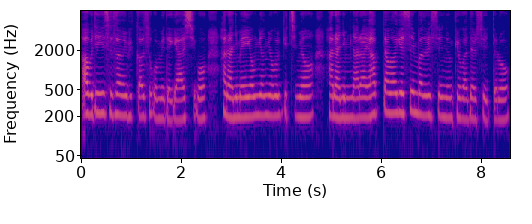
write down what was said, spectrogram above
아버지 이 세상의 빛과 소금이 되게 하시고 하나님의 영향력을 끼치며 하나님 나라에 합당하게 쓰임 받을 수 있는 교회가 될 수 있도록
